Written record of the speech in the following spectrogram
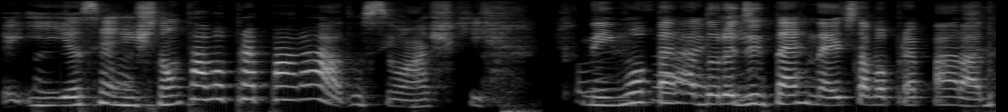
e assim, a gente não estava preparado, assim, eu acho que pois nenhuma é. operadora de internet estava preparada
